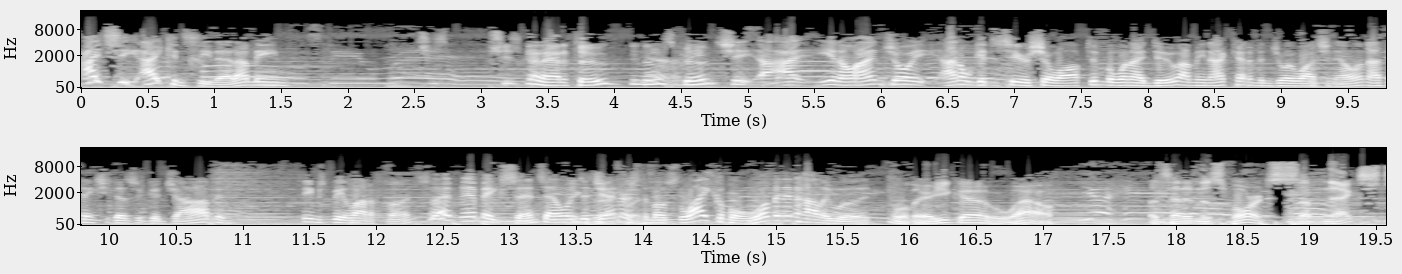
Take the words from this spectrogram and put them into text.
I see, I can see that. I mean, she's, got attitude. You know, yeah, it's good. I mean, she, I, you know, I enjoy. I don't get to see her show often, but when I do, I mean, I kind of enjoy watching Ellen. I think she does a good job, and seems to be a lot of fun. So that, that makes sense. Ellen Exactly. DeGeneres, the most likable woman in Hollywood. Well, there you go. Wow. Let's head into sports. Up next,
